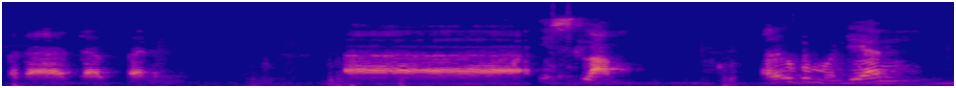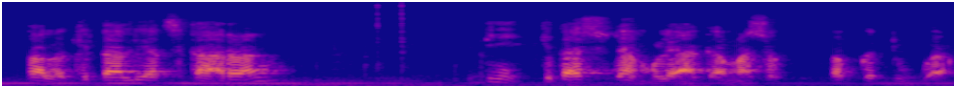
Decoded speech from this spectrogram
peradaban uh, Islam. Lalu kemudian kalau kita lihat sekarang, ini kita sudah mulai agak masuk bab kedua.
